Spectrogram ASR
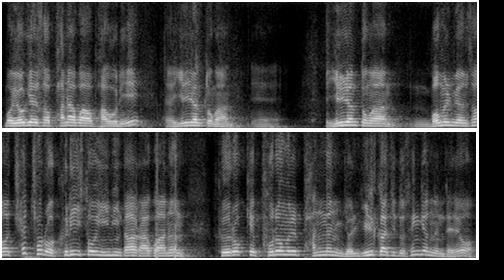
뭐 여기에서 바나바와 바울이 1년 동안 1년 동안 머물면서 최초로 그리스도인이다라고 하는 그렇게 부름을 받는 일까지도 생겼는데요.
